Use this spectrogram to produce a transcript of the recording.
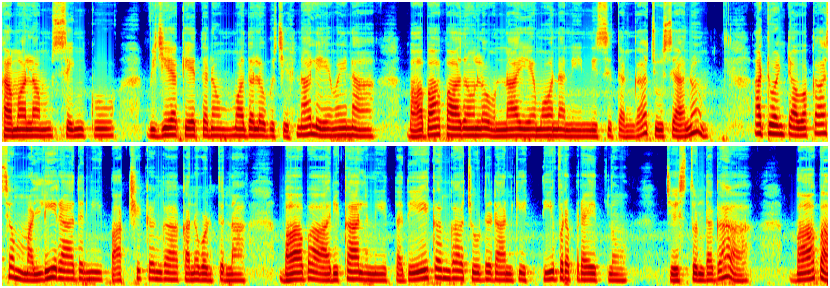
కమలం శంకు విజయకేతనం మొదలగు చిహ్నాలు ఏమైనా బాబా పాదంలో ఉన్నాయేమోనని నిశ్చితంగా చూశాను. అటువంటి అవకాశం మళ్ళీ రాదని పాక్షికంగా కనబడుతున్న బాబా అరికాలని తదేకంగా చూడడానికి తీవ్ర ప్రయత్నం చేస్తుండగా బాబా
